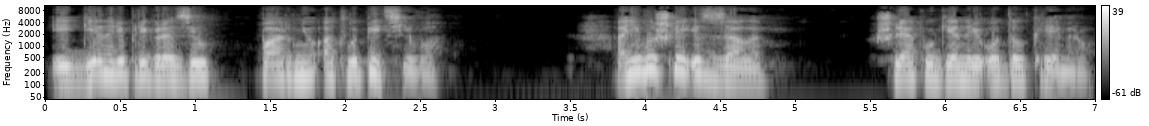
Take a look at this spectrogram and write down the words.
и Генри пригрозил парню отлупить его. Они вышли из зала. Шляпу Генри отдал Кремеру.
